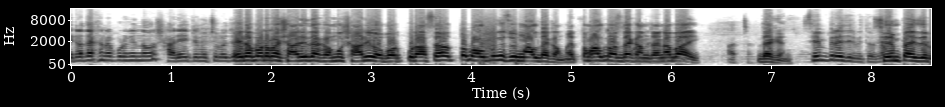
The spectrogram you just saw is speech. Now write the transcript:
এটা দেখানোর পরে কিন্তু আমরা শাড়ি আইটেমে চলে যাই এটা পরে ভাই শাড়ি দেখামু শাড়িও ভরপুর আছে তো অল্প কিছু মাল দেখাম। এত মাল তো আর দেখাম যায় না ভাই। আচ্ছা। দেখেন। সেম প্রাইজের ভিতরে সেম প্রাইজের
